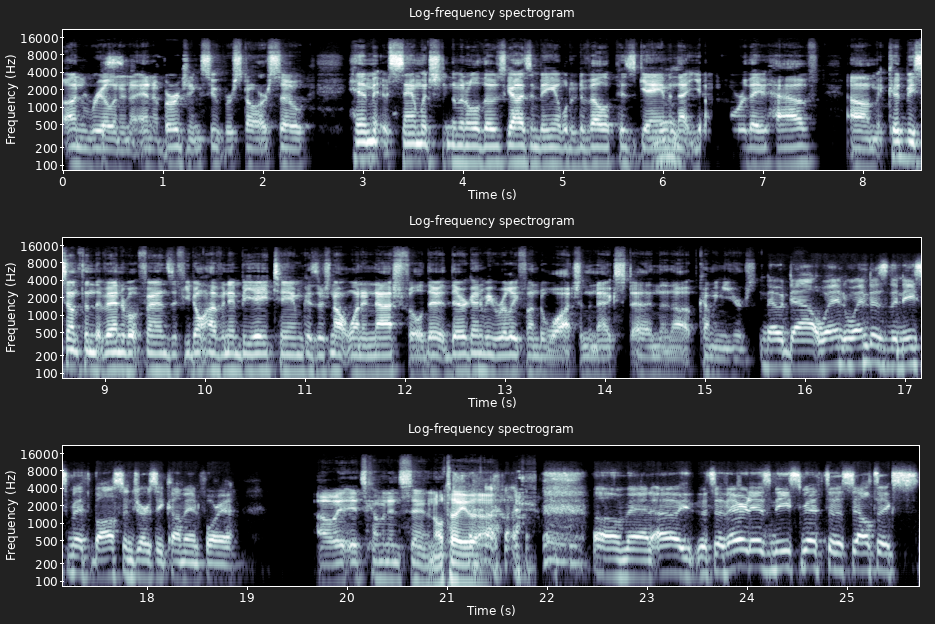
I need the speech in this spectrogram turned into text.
unreal and, and a burgeoning superstar. So him sandwiched in the middle of those guys and being able to develop his game mm-hmm. and that young core they have um, it could be something that Vanderbilt fans, if you don't have an NBA team because there's not one in Nashville, they're they're going to be really fun to watch in the next uh, in the upcoming years. No doubt. When when does the Nesmith Boston jersey come in for you? Oh, it's coming in soon. I'll tell you that. oh man. Oh, so there it is. Nesmith to the Celtics,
